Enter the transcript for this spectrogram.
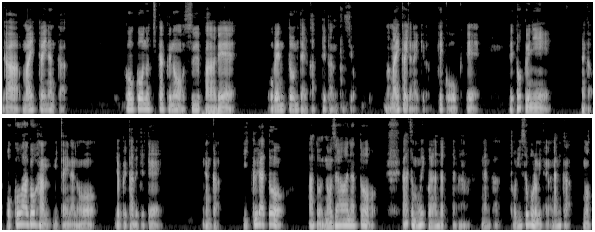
が毎回なんか、高校の近くのスーパーでお弁当みたいなの買ってたんですよ。まあ毎回じゃないけど、結構多くて。で、特になんかおこわご飯みたいなのをよく食べてて、なんか、イクラと、あと野沢菜と、あともう一個なんだったかななんか、鶏そぼろみたいな、なんか乗っ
